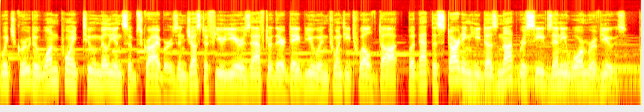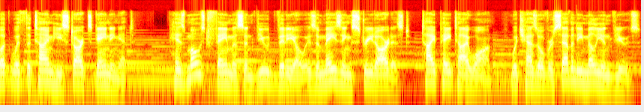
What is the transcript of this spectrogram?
which grew to 1.2 million subscribers in just a few years after their debut in 2012. But at the starting he does not receives any warm reviews, but with the time he starts gaining it. His most famous and viewed video is Amazing Street Artist, Taipei, Taiwan, which has over 70 million views,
